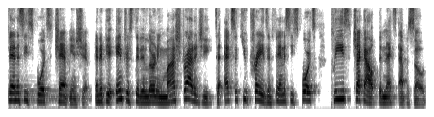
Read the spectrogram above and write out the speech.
fantasy sports championship. And if you're interested in learning my strategy to execute trades in fantasy sports, please check out the next episode.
